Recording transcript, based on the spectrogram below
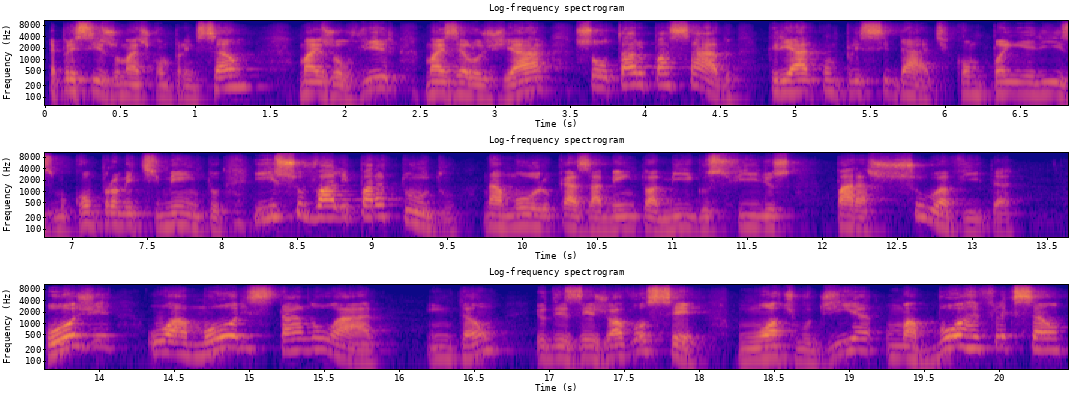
É preciso mais compreensão, mais ouvir, mais elogiar, soltar o passado, criar cumplicidade, companheirismo, comprometimento, e isso vale para tudo: namoro, casamento, amigos, filhos, para a sua vida. Hoje o amor está no ar. Então, eu desejo a você um ótimo dia, uma boa reflexão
